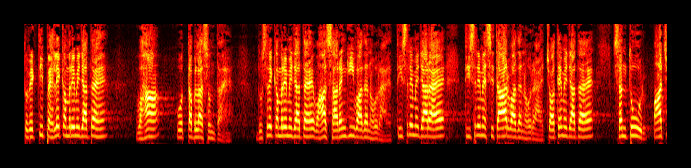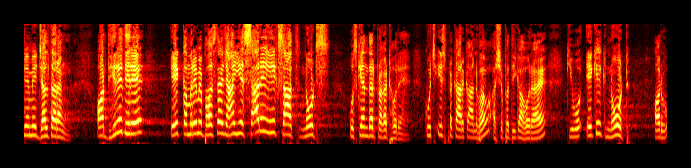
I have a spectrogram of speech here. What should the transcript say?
तो व्यक्ति पहले कमरे में जाता है वहाँ वो तबला सुनता है। दूसरे कमरे में जाता है वहाँ सारंगी वादन हो रहा है। तीसरे में जा रहा है तीसरे में सितार वादन हो रहा है, चौथे में जाता है संतूर, पांचवे में जल तरंग, और धीरे धीरे एक कमरे में पहुँचता है जहाँ ये सारे एक साथ नोट्स उसके अंदर प्रकट हो रहे हैं। कुछ इस प्रकार का अनुभव अशुपति का हो रहा है कि वो एक एक नोट और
